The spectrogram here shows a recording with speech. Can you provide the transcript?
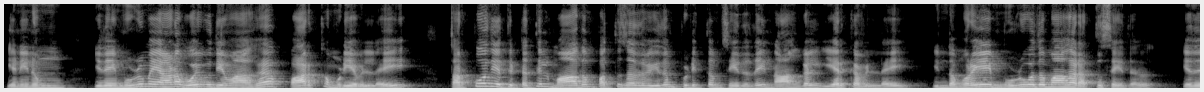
எனினும் இதை முழுமையான ஓய்வூதியமாக பார்க்க முடியவில்லை. தற்போதைய திட்டத்தில் மாதம் பத்து சதவிகிதம் பிடித்தம் செய்ததை நாங்கள் ஏற்கவில்லை. இந்த முறையை முழுவதுமாக ரத்து செய்தல் இது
